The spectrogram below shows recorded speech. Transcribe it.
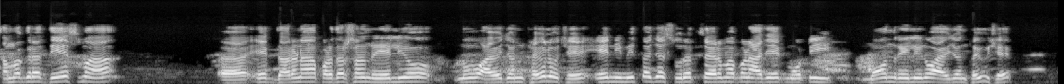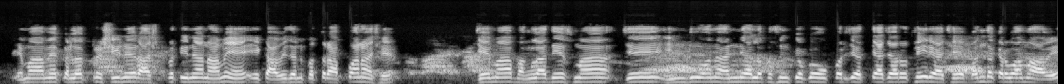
સમગ્ર દેશમાં એક ધરણા પ્રદર્શન રેલીઓનું આયોજન થયેલું છે. એ નિમિત્ત જ સુરત શહેરમાં પણ આજે એક મોટી મૌન રેલીનું આયોજન થયું છે. એમાં અમે કલેક્ટરશ્રીને રાષ્ટ્રપતિના નામે એક આવેદનપત્ર આપવાના છે, જેમાં બાંગ્લાદેશમાં જે હિન્દુ અને અન્ય અલ્પસંખ્યકો ઉપર જે અત્યાચારો થઈ રહ્યા છે બંધ કરવામાં આવે.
